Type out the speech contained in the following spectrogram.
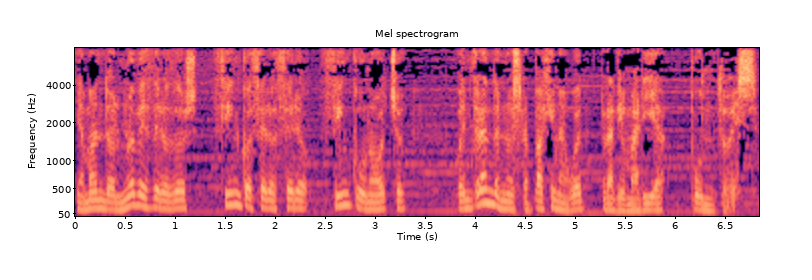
llamando al 902-500-518 o entrando en nuestra página web radiomaria.es.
